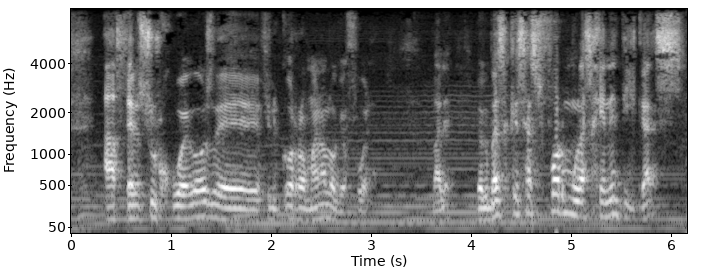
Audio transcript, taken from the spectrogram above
a hacer sus juegos de circo romano, lo que fuera. ¿Vale? Lo que pasa es que esas fórmulas genéticas,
